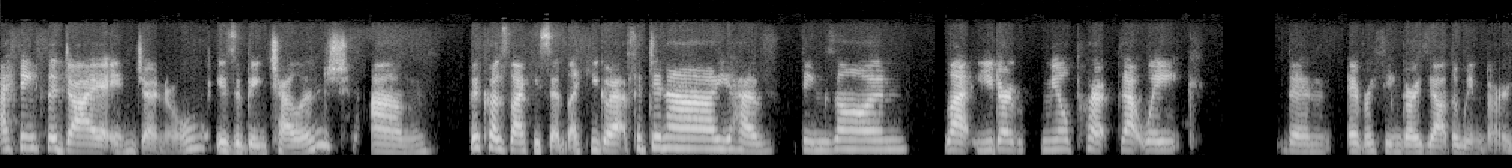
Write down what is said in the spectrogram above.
I think the diet in general is a big challenge. Um, because like you said, like you go out for dinner, you have things on, like you don't meal prep that week then everything goes out the window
